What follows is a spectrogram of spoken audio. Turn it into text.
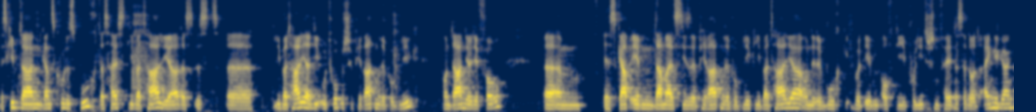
Es gibt da ein ganz cooles Buch, das heißt Libertalia. Das ist äh, Libertalia, die utopische Piratenrepublik von Daniel Defoe. Ähm, es gab eben damals diese Piratenrepublik Libertalia und in dem Buch wird eben auf die politischen Verhältnisse dort eingegangen.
